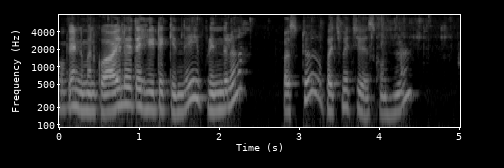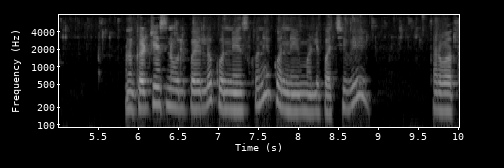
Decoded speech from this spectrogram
ఓకే అండి మనకు ఆయిల్ అయితే హీట్ ఎక్కింది. ఇప్పుడు ఇందులో ఫస్ట్ పచ్చిమిర్చి వేసుకుంటున్నాను మనం కట్ చేసిన ఉల్లిపాయల్లో కొన్ని వేసుకొని కొన్ని మళ్ళీ పచ్చివి తర్వాత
